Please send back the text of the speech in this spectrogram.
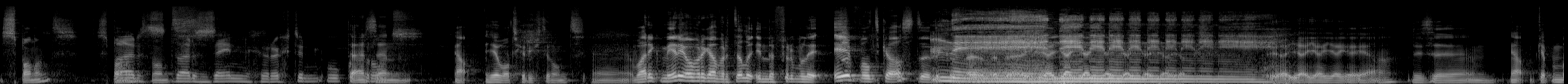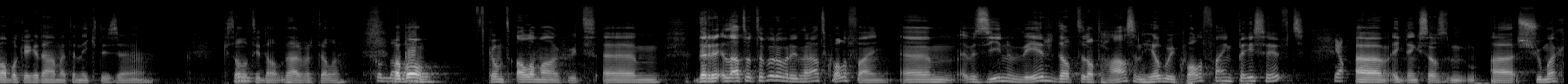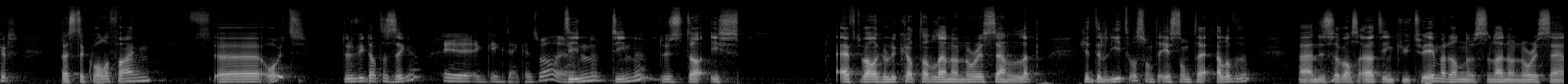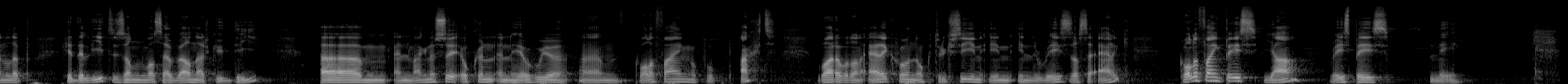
spannend. daar, Spannend, want daar zijn geruchten ook Daar rond. zijn- ja, heel wat geruchten rond. Eh, waar ik meer over ga vertellen in de Formule E-podcast. eh, Nee, nee, nee, nee, nee, nee, nee, ja. nee, nee, nee. Ja, ja, ja, ja, ja, ja. Dus eh, ja, ik heb een babbelje gedaan met de Nick, dus eh, ik zal het je dan daar vertellen. Komt Maar bon, het komt allemaal goed. Ehm, de, laten we het hebben over inderdaad qualifying. Ehm, we zien weer dat, dat Haas een heel goede qualifying pace heeft. Ja. Ehm, ik denk zelfs Schumacher, beste qualifying ooit, durf ik dat te zeggen. Eh, ik, ik denk het wel, ja. Tiende, tiende. Dus dat is... Hij heeft wel geluk gehad dat Lando Norris zijn lap gedelete was, want eerst stond hij elfde. Eh, En dus hij was uit in Q2, maar dan was Lando Norris zijn lap gedelete, dus dan was hij wel naar Q3. Ehm, en Magnussen ook een, een heel goede ehm, qualifying op, op 8, waar we dan eigenlijk gewoon ook terugzien in, in de race, dat ze eigenlijk... Qualifying pace, ja. Race pace, nee.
